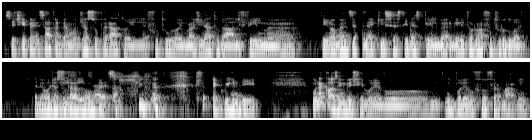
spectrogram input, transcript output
Se ci pensate abbiamo già superato il futuro immaginato dal film di Robert Zemeckis e Steven Spielberg, Ritorno al futuro 2 l'abbiamo già superato sì, sì, da un certo. pezzo. e quindi una cosa invece volevo, volevo soffermarmi,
